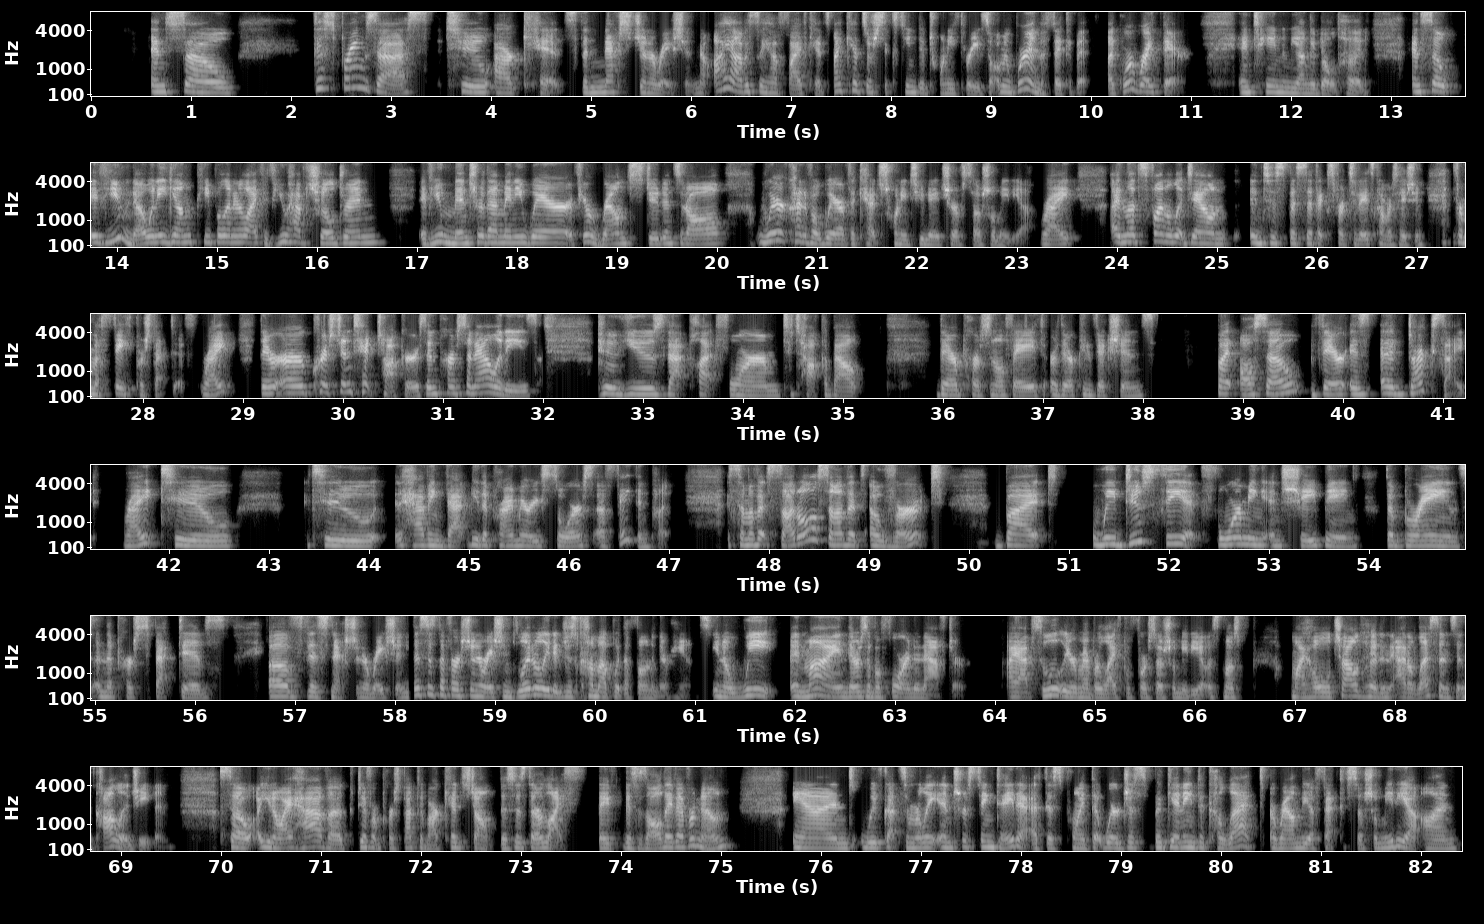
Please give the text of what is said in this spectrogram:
And so, this brings us to our kids, the next generation. Now, I obviously have five kids. My kids are 16 to 23. So, I mean, we're in the thick of it. Like, we're right there in teen and young adulthood. And so, if you know any young people in your life, if you have children, if you mentor them anywhere, if you're around students at all, we're kind of aware of the catch 22 nature of social media, right? And let's funnel it down into specifics for today's conversation from a faith perspective, right? There are Christian TikTokers and personalities who use that platform to talk about their personal faith or their convictions. But also there is a dark side, right? To to having that be the primary source of faith input. Some of it's subtle, some of it's overt, but we do see it forming and shaping the brains and the perspectives of this next generation. This is the first generation literally to just come up with a phone in their hands. You know, we in mine, there's a before and an after. I absolutely remember life before social media. It was most my whole childhood and adolescence and college even. So, you know, I have a different perspective. Our kids don't. This is their life. They this is all they've ever known. And we've got some really interesting data at this point that we're just beginning to collect around the effect of social media on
